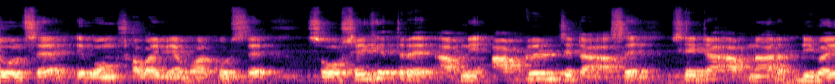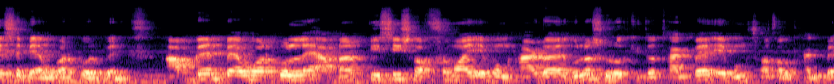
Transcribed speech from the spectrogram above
চলছে এবং সবাই ব্যবহার করছে। সো সেই ক্ষেত্রে আপনি আপগ্রেড যেটা আছে, সেটা আপনার ডিভাইসে ব্যবহার করবেন। আপগ্রেড ব্যবহার করলে আপনার পিসি সবসময় এবং হার্ডওয়্যারগুলো সুরক্ষিত থাকবে এবং সচল থাকবে।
